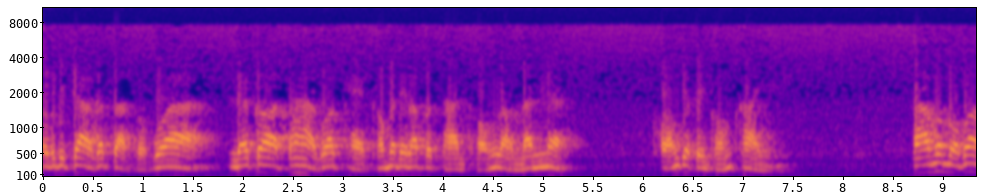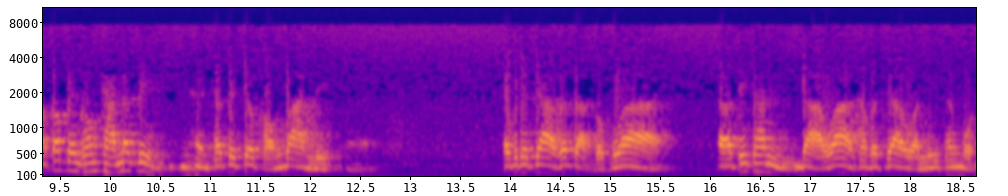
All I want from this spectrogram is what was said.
ระพุทธเจ้าก็ตรัสบอกว่า แล้วก็ถ้าหากว่าแขกเขาไม่ได้รับประทานของเหล่านั้นเนี่ยของจะเป็นของใครถามมาบอกว่าก็เป็นของฉันนะสิฉันเป็นเจ้าของบ้านนี่พระพุทธเจ้าก็ตรัสบอกว่าที่ท่านด่าว่าข้าพเจ้าวันนี้ทั้งหมด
